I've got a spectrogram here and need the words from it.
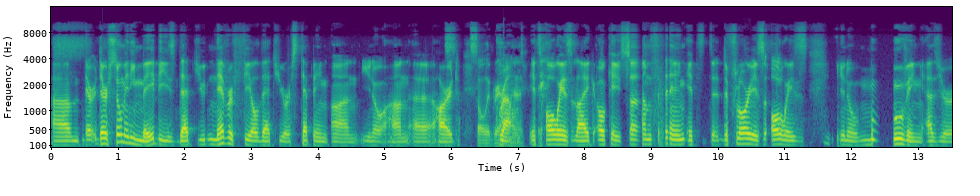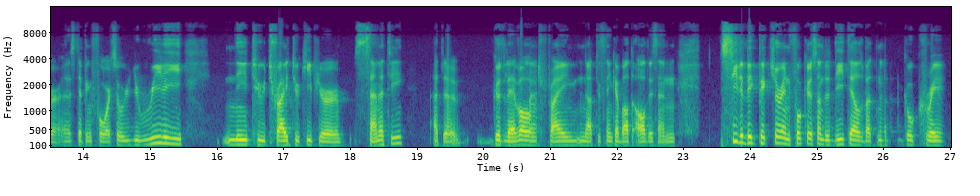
Um, there there's so many maybes that you never feel that you're stepping on you know on uh, hard solid ground. ground. It's always like okay something. It's the, the floor is always you know moving as you're uh, stepping forward. So you really need to try to keep your sanity at a good level and trying not to think about all this and see the big picture and focus on the details, but not go crazy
